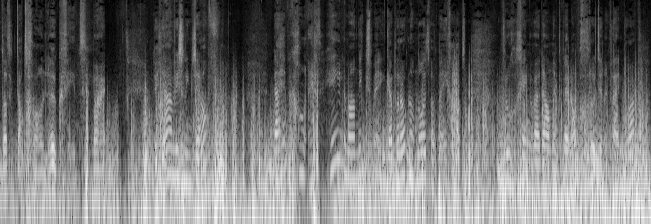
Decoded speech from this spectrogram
Omdat ik dat gewoon leuk vind. Maar de jaarwisseling zelf, daar heb ik gewoon echt helemaal niks mee. Ik heb er ook nog nooit wat mee gehad. Vroeger gingen we dan, ik ben opgegroeid in een klein dorp.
